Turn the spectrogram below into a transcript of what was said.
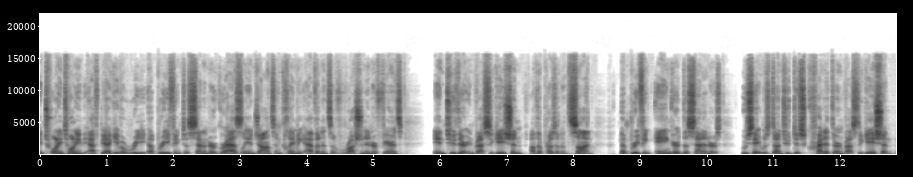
In 2020, the FBI gave a, a briefing to Senator Grassley and Johnson claiming evidence of Russian interference into their investigation of the president's son. The briefing angered the senators who say it was done to discredit their investigation.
